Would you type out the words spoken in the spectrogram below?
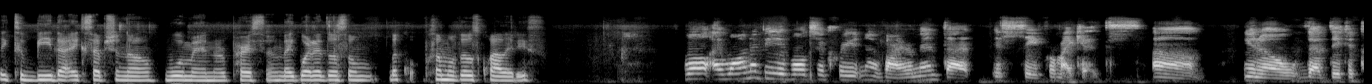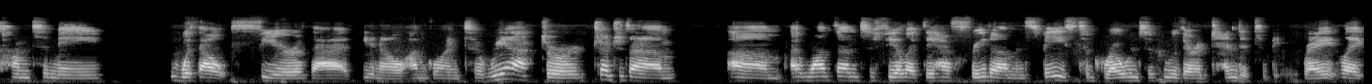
Like to be that exceptional woman or person? Like what are those some some of those qualities? Well, I want to be able to create an environment that is safe for my kids. Um, you know, that they could come to me without fear that you know I'm going to react or judge them. Um, I want them to feel like they have freedom and space to grow into who they're intended to be. Right? Like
